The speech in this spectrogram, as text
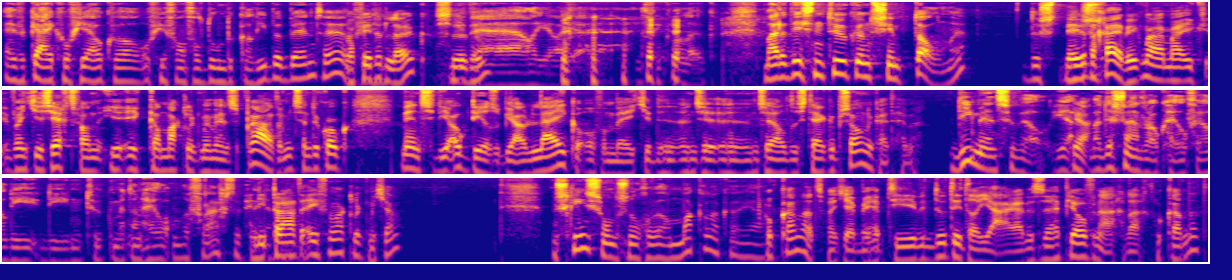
Even kijken of jij ook wel of je van voldoende kaliber bent. Hè? Maar vind je het leuk? dat? Jawel, ja, ja, ja, dat vind ik wel leuk. Maar het is natuurlijk een symptoom, hè? Dus, Nee, dat dus- begrijp ik. Maar, maar ik, want je zegt van, ik kan makkelijk met mensen praten. Maar het zijn natuurlijk ook mensen die ook deels op jou lijken... of een beetje de- een, eenzelfde sterke persoonlijkheid hebben. Die mensen wel, ja. Ja. Maar er zijn er ook heel veel die, die natuurlijk met een heel ander vraagstuk En die praten even makkelijk met jou? Misschien soms nog wel makkelijker, ja. Hoe kan dat? Want jij hebt die, je doet dit al jaren, dus daar heb je over nagedacht. Hoe kan dat?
